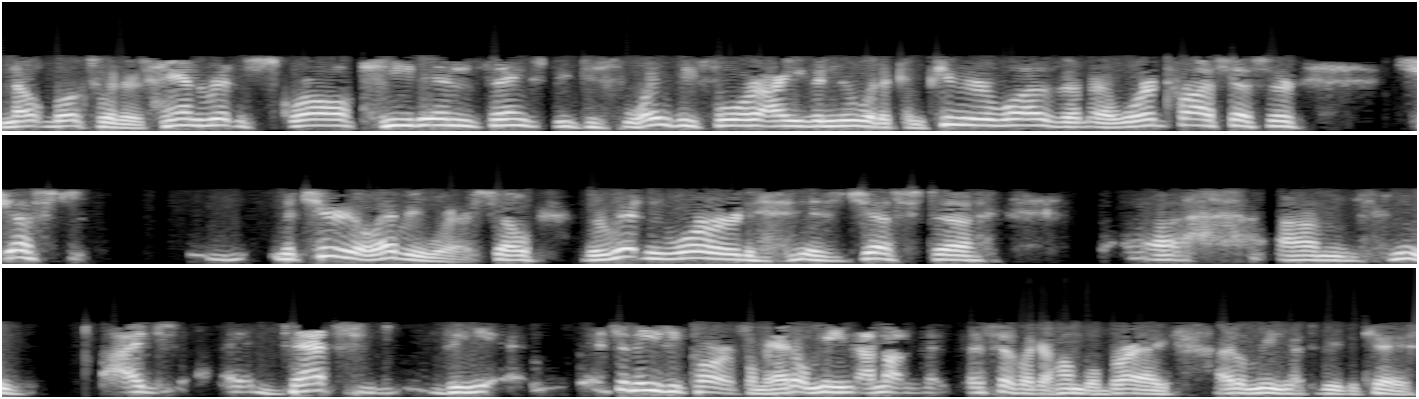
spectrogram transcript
notebooks where there's handwritten scrawl, keyed in things way before I even knew what a computer was, a, a word processor, just material everywhere. So the written word is just, uh, uh, um, hmm, I, that's the, it's an easy part for me. I don't mean, I'm not, that sounds like a humble brag. I don't mean that to be the case.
